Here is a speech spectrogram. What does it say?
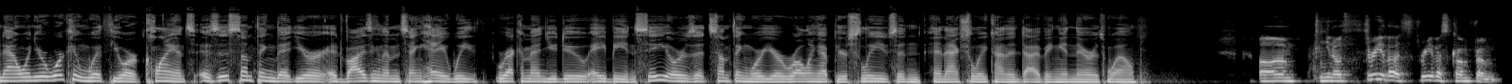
now when you're working with your clients is this something that you're advising them and saying hey we recommend you do a b and c or is it something where you're rolling up your sleeves and and actually kind of diving in there as well Um, you know, three of us, three of us come from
